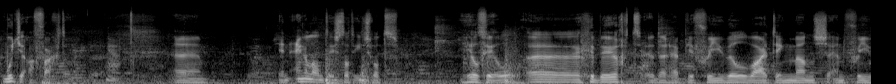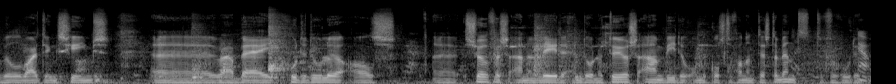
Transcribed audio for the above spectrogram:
moet je afwachten. In Engeland is dat iets wat heel veel uh, gebeurt. Uh, daar heb je free will writing months en free will writing schemes, uh, waarbij goede doelen als service aan hun leden en donateurs aanbieden om de kosten van een testament te vergoeden. Ja.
